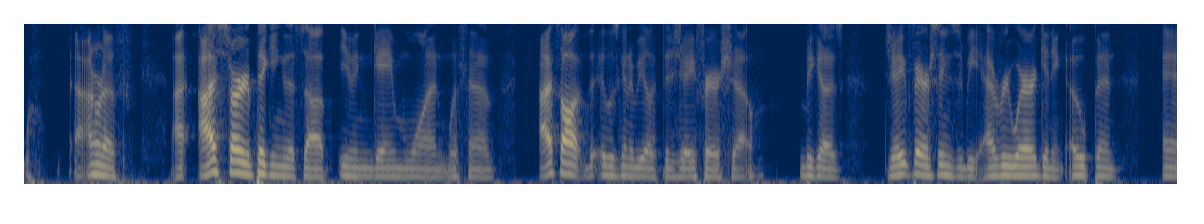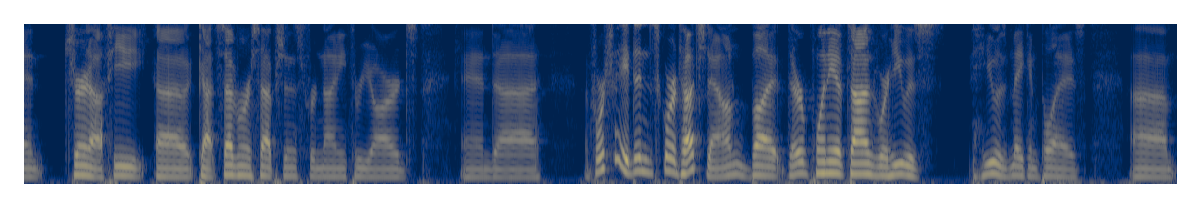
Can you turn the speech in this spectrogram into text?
I don't know if I, I started picking this up even game one with him. I thought it was going to be like the Jay Fair show because Jay Fair seems to be everywhere, getting open, and sure enough, he uh, got seven receptions for 93 yards and uh, Unfortunately, he didn't score a touchdown, but there were plenty of times where he was he was making plays. Um,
